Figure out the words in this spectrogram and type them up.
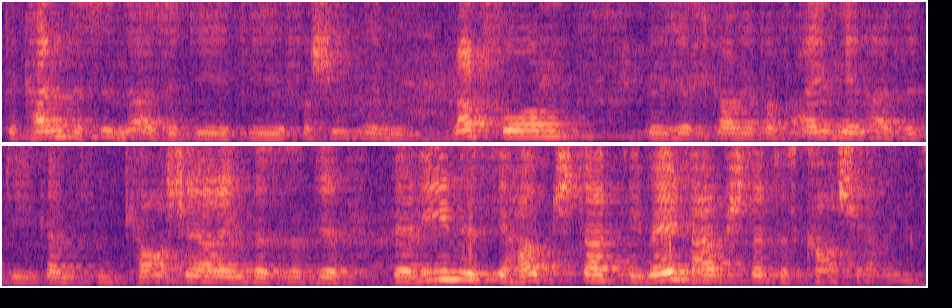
bekannt sind also die, die verschiedenen Plattformen, will ich jetzt gar nicht darauf eingehen, also die ganzen Carsharing, das ist Berlin ist die Hauptstadt, die Welthauptstadt des Carsharings,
